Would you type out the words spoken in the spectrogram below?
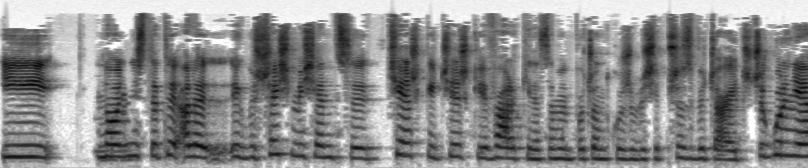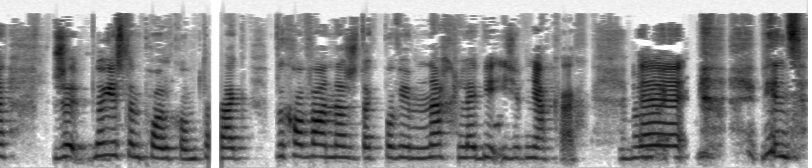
i no niestety, ale jakby sześć miesięcy ciężkiej, ciężkiej walki na samym początku, żeby się przyzwyczaić, szczególnie, że no jestem Polką, tak, wychowana, że tak powiem, na chlebie i ziemniakach, no e, tak. więc,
